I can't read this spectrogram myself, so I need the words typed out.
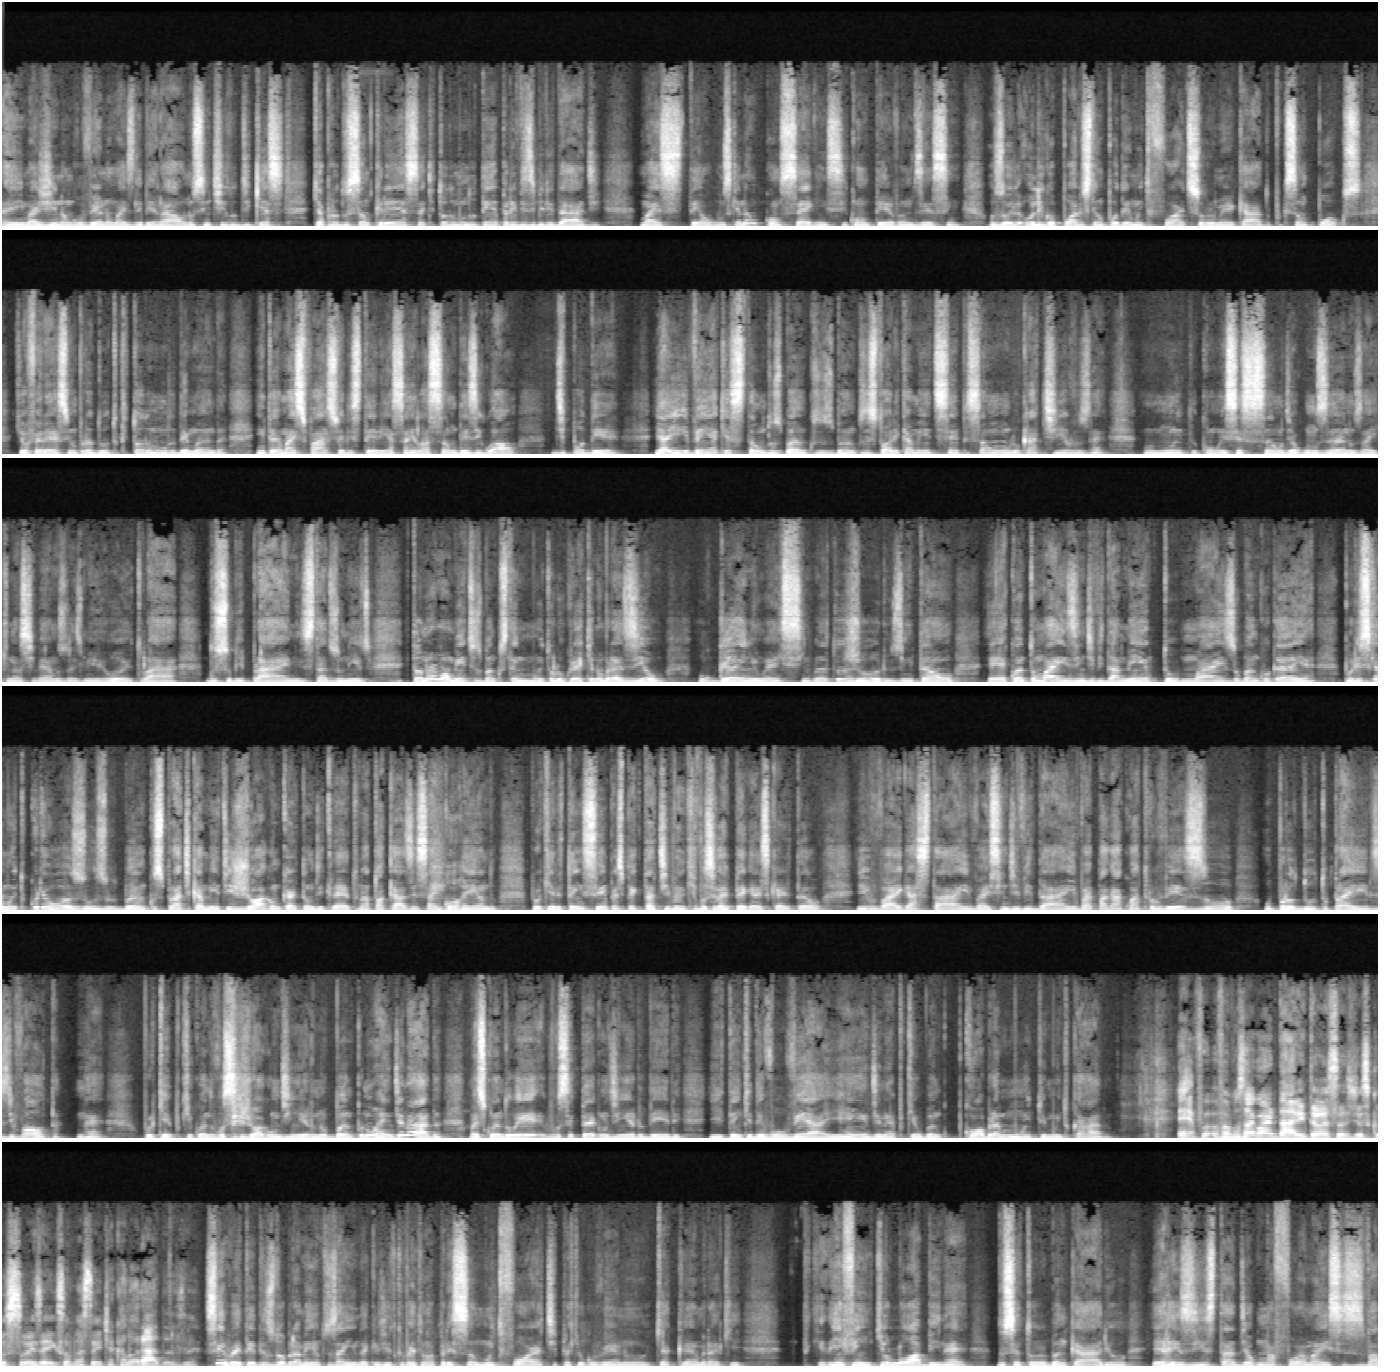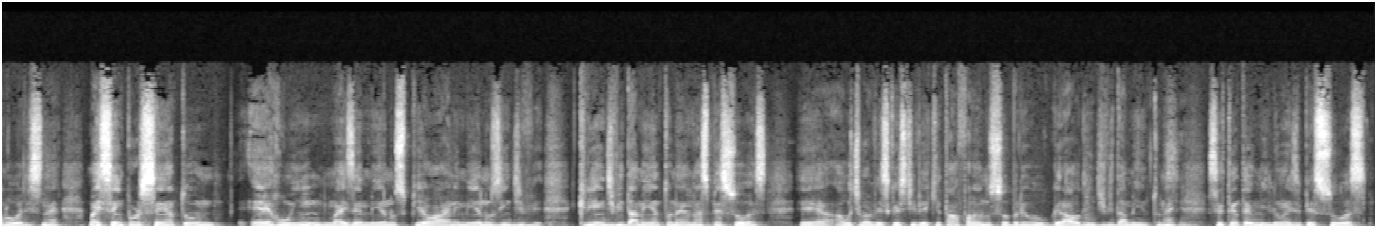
imagina um governo mais liberal no sentido de que, que a produção cresça, que todo mundo tenha previsibilidade. Mas tem alguns que não conseguem se conter, vamos dizer assim. Os oligopólios têm um poder muito forte sobre o mercado, porque são poucos que oferecem um produto que todo mundo demanda. Então é mais fácil eles terem essa relação desigual de poder. E aí vem a questão dos bancos. Os bancos, historicamente, sempre são lucrativos, né? Muito, com exceção de alguns anos aí que nós tivemos, 2008, lá, do subprime, Estados Unidos. Então, normalmente, os bancos têm muito lucro. E aqui no Brasil, o ganho é em cima dos juros. Então, é, quanto mais endividamento, mais o banco ganha. Por isso que é muito curioso. Os bancos praticamente jogam cartão de crédito na tua casa e saem correndo. Porque ele tem sempre a expectativa de que você vai pegar esse cartão e vai gastar, e vai se endividar e vai pagar quatro vezes o, o produto para eles de volta. Né? Por quê? Porque quando você joga um dinheiro no banco não rende nada. Mas quando você pega um dinheiro dele e tem que devolver, aí rende, né? Porque o banco cobra muito e muito caro. É, vamos aguardar então essas discussões aí que são bastante acaloradas, né? Sim, vai ter desdobramentos ainda. Acredito que vai ter uma pressão muito forte para que o governo, que a Câmara, que, que, enfim, que o lobby, né, do setor bancário é, resista de alguma forma a esses valores, né? Mas 100% é ruim, mas é menos pior e menos indivi cria endividamento né, uhum. nas pessoas. É, a última vez que eu estive aqui estava falando sobre o grau de endividamento, né? Sim. 71 milhões de pessoas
